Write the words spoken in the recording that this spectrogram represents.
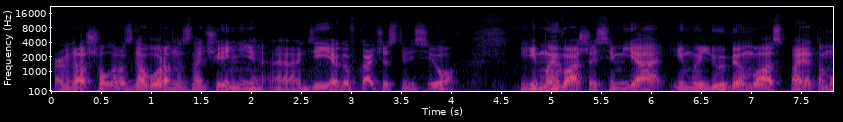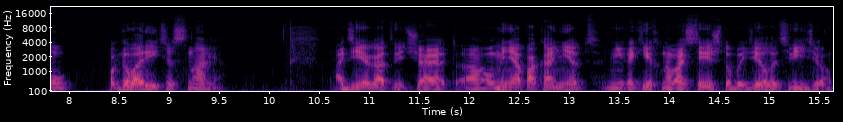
когда шел разговор о назначении Диего в качестве SEO. И мы ваша семья, и мы любим вас, поэтому поговорите с нами. А Диего отвечает, у меня пока нет никаких новостей, чтобы делать видео.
